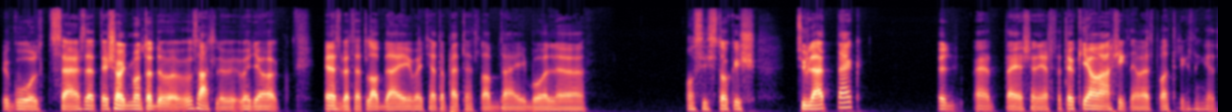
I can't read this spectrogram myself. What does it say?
gólt szerzett, és ahogy mondtad, az átlő, vagy a keresztbetett labdái, vagy hát a petett labdáiból uh, asszisztok is születnek, hogy hát, teljesen érthető. Ki a másik nevet, Patrik, neked?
